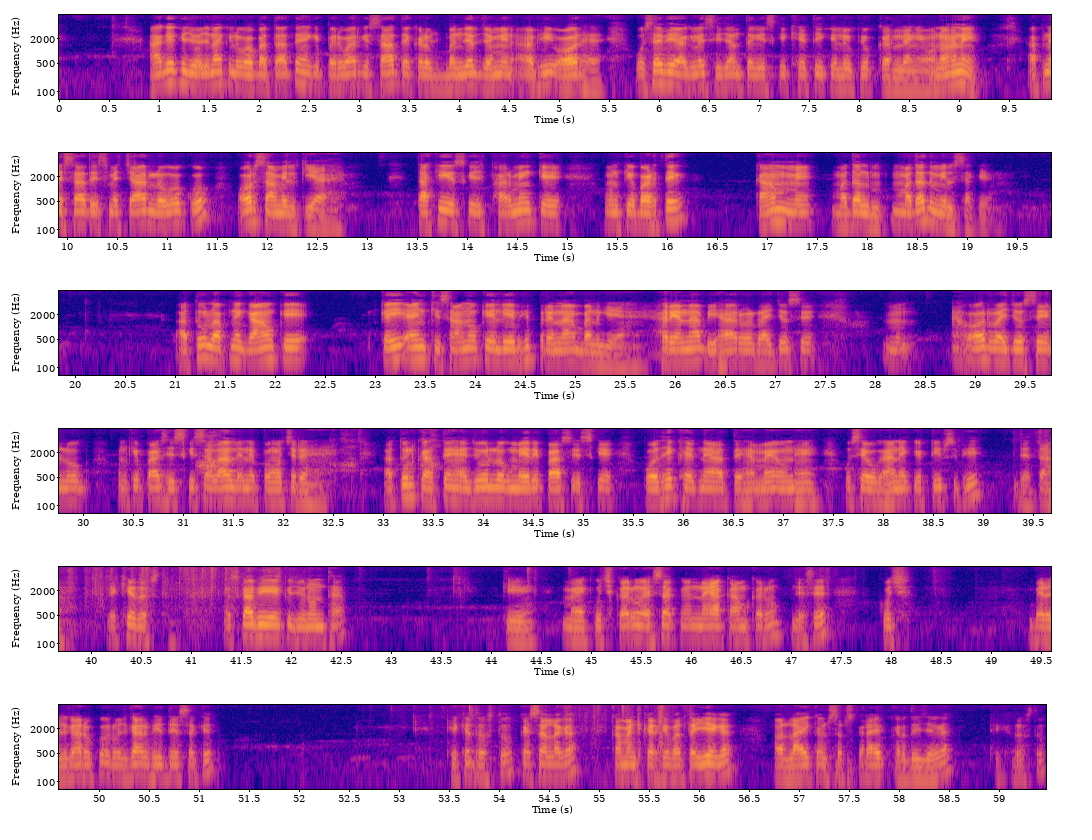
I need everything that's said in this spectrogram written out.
आगे की योजना के लिए वह बताते हैं कि परिवार की सात एकड़ बंजर ज़मीन अभी और है। उसे भी अगले सीज़न तक इसकी खेती के लिए उपयोग कर लेंगे। उन्होंने अपने साथ इसमें चार लोगों को और शामिल किया है, ताकि उसके फ़ार्मिंग के, उनके बढ़ते काम में मदद मदद मिल सके। अतुल अपने गाँव के कई अन्य किसानों के लिए भी प्रेरणा बन गए हैं। हरियाणा, बिहार और राज्यों से, और राज्यों से लोग उनके पास इसकी सलाह लेने पहुँच रहे हैं। अतुल कहते हैं, जो लोग मेरे पास इसके पौधे खरीदने आते हैं, मैं उन्हें, उसे उगाने के टिप्स भी देता हूँ। देखिए दोस्तों, उसका भी एक जुनून था कि मैं कुछ करूँ, ऐसा नया काम करूँ, जैसे कुछ बेरोजगारों को रोज़गार भी दे सके। ठीक है दोस्तों, कैसा लगा? कमेंट करके बताइएगा और लाइक एंड सब्सक्राइब कर दीजिएगा। ठीक है दोस्तों।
